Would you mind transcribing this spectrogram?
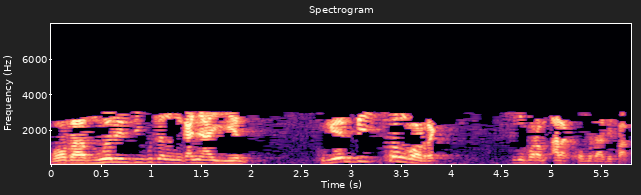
boobaa moo leen di wutal ngañaay yéen ku ngeen di songool rek suñu borom alak ko mu daal di fàq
